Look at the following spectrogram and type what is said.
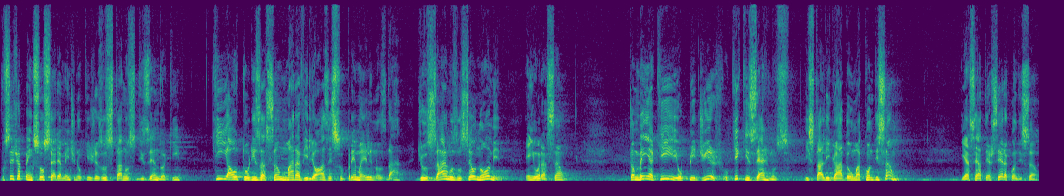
Você já pensou seriamente no que Jesus está nos dizendo aqui? Que autorização maravilhosa e suprema Ele nos dá de usarmos o Seu nome em oração. Também aqui o pedir o que quisermos está ligado a uma condição. E essa é a terceira condição:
